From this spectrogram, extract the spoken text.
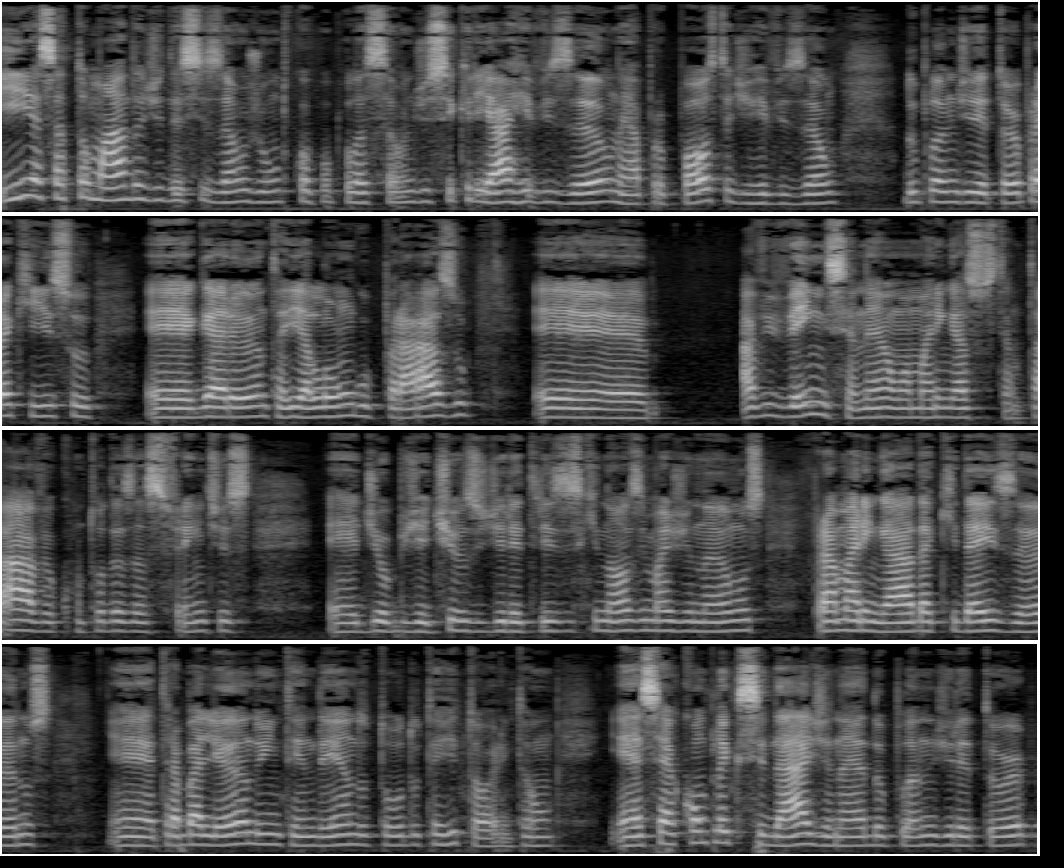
e essa tomada de decisão junto com a população de se criar a revisão, né, a proposta de revisão do plano diretor para que isso é, garanta aí, a longo prazo é, a vivência, né, uma Maringá sustentável, com todas as frentes é, de objetivos e diretrizes que nós imaginamos para Maringá daqui 10 anos, é, trabalhando e entendendo todo o território. Então, essa é a complexidade né, do plano diretor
